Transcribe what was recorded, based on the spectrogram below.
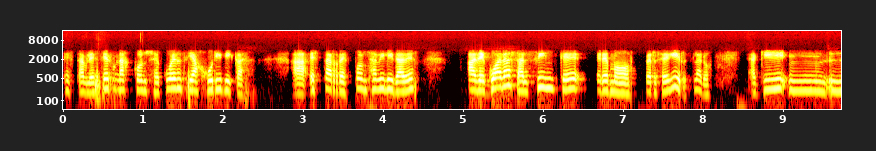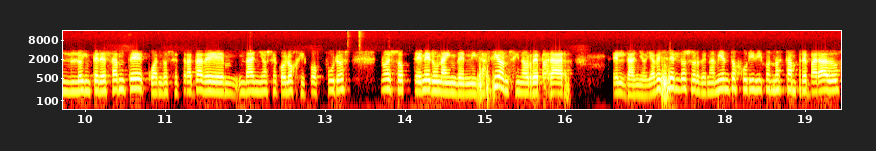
establecer unas consecuencias jurídicas a estas responsabilidades adecuadas al fin que queremos perseguir. Claro, aquí mm, lo interesante cuando se trata de daños ecológicos puros no es obtener una indemnización, sino reparar el daño. Y a veces los ordenamientos jurídicos no están preparados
